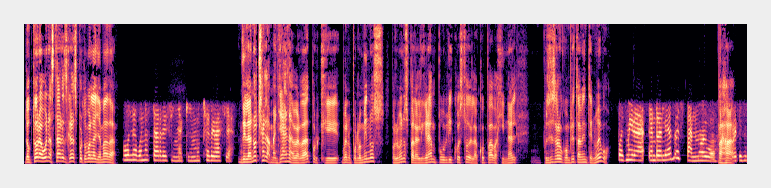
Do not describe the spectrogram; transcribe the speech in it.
Doctora, buenas tardes, gracias por tomar la llamada. Hola, buenas tardes, Iñaki, muchas gracias. De la noche a la mañana, ¿verdad? Porque, bueno, por lo menos, por lo menos para el gran público esto de la copa vaginal, pues es algo completamente nuevo. Pues mira, en realidad no es tan nuevo, porque se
